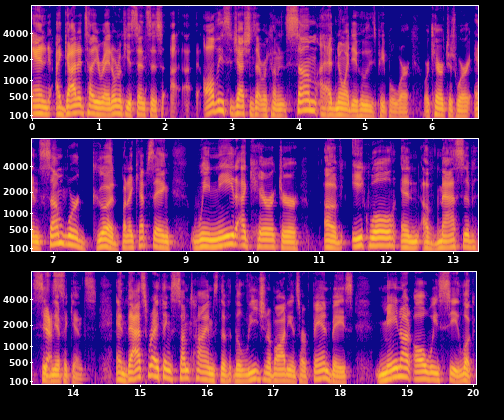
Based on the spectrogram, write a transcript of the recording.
And I got to tell you, Ray, I don't know if you sense this. I, I, all these suggestions that were coming, some I had no idea who these people were or characters were, and some were good. But I kept saying we need a character of equal and of massive significance. And that's what I think sometimes the, the legion of audience, our fan base, may not always see. Look,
